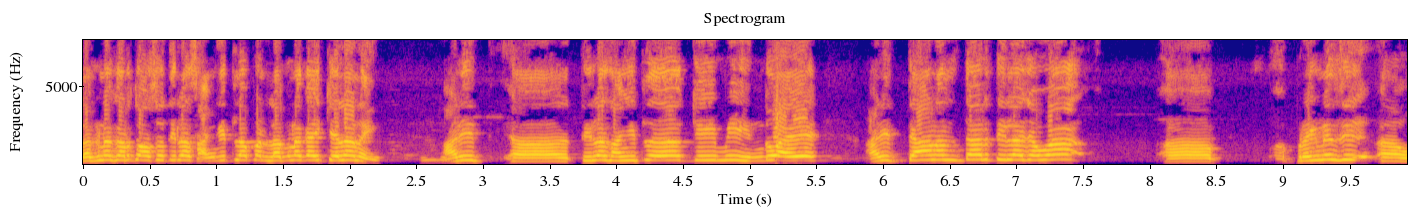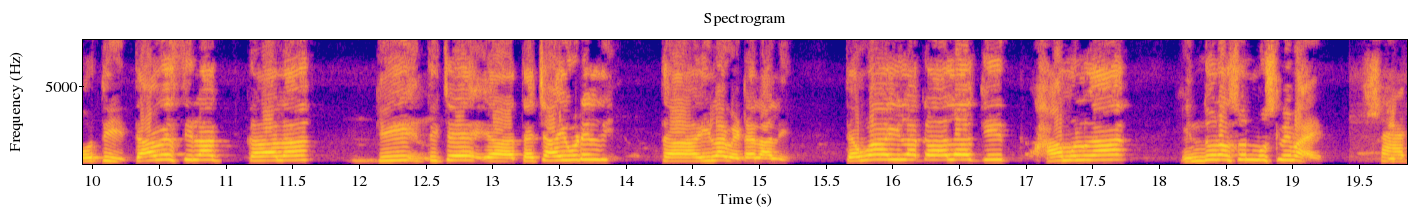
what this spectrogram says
लग्न करतो असं तिला सांगितलं पण लग्न काही केलं नाही. आणि तिला सांगितलं की मी हिंदू आहे. आणि त्यानंतर तिला जेव्हा प्रेग्नन्सी होती त्यावेळेस तिला कळालं की तिचे त्याचे आई वडील हिला भेटायला आले. तेव्हा हिला कळालं की हा मुलगा हिंदू नसून मुस्लिम आहे. शाद,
